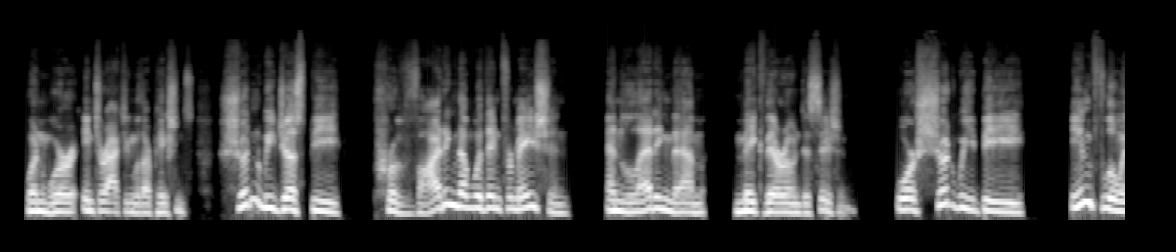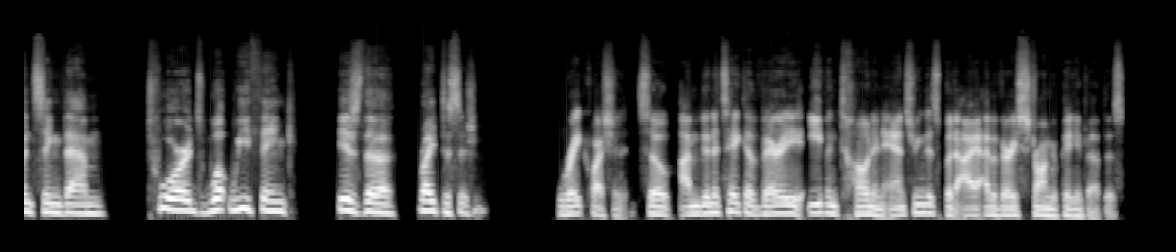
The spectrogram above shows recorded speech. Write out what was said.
when we're interacting with our patients? Shouldn't we just be providing them with information and letting them make their own decision? Or should we be influencing them towards what we think is the right decision? Great question. So I'm going to take a very even tone in answering this, but I have a very strong opinion about this.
